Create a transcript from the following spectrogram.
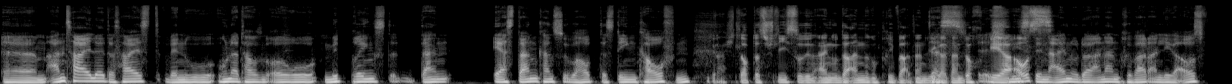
ähm, Anteile. Das heißt, wenn du 100.000 Euro mitbringst, dann erst dann kannst du überhaupt das Ding kaufen. Ja, ich glaube, das schließt so den einen oder anderen Privatanleger das dann doch eher schließt aus. den einen oder anderen Privatanleger aus.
